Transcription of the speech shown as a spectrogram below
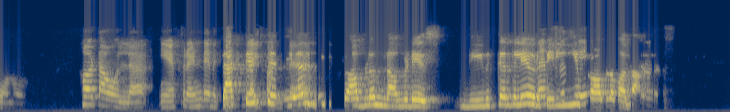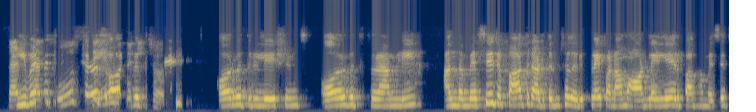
தோணும்? ஹர்ட் ஆகும்ல என் ஃப்ரெண்ட் எனக்கு that is the real big problem nowadays இருக்கிறதுலே ஒரு பெரிய ப்ராப்ளம் அதான். Even with teachers or with friends or with relations or with family அந்த மெசேஜ பார்த்துட்டு அடுத்த நிமிஷம் அதை ரிப்ளை பண்ணாம ஆன்லைன்லயே இருப்பாங்க மெசேஜ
